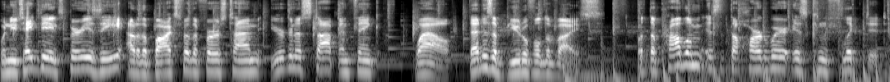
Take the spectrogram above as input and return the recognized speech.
When you take the Xperia Z out of the box for the first time, you're gonna stop and think, wow, that is a beautiful device. But the problem is that the hardware is conflicted.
